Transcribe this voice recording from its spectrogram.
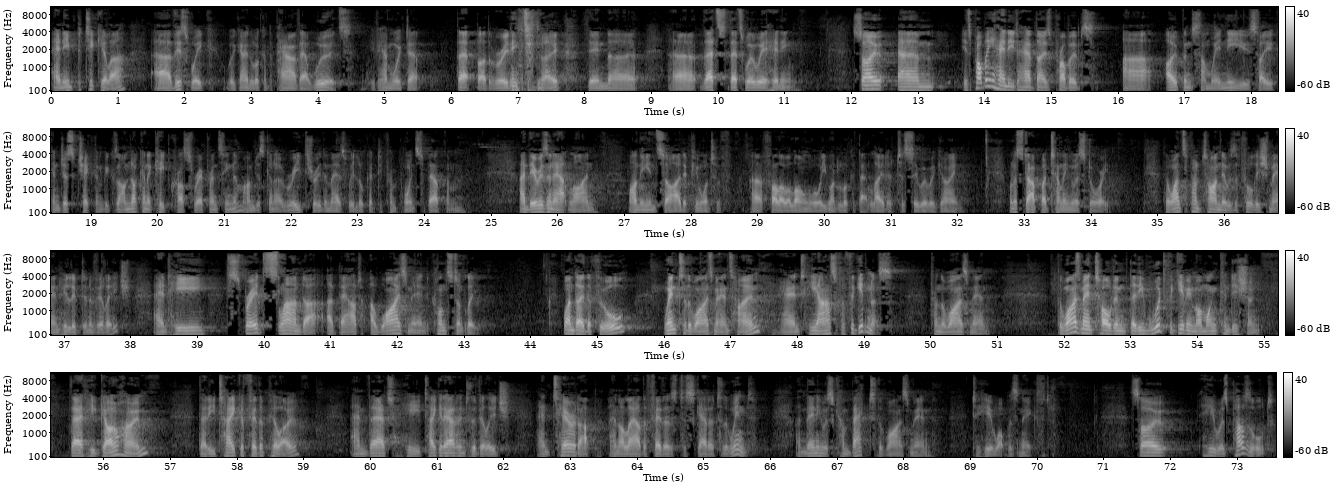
And in particular, uh, this week, we're going to look at the power of our words. If you haven't worked out that by the reading today, then uh, uh, that's, that's where we're heading. So um, it's probably handy to have those proverbs uh, open somewhere near you so you can just check them because I'm not going to keep cross-referencing them. I'm just going to read through them as we look at different points about them. And there is an outline on the inside if you want to uh, follow along or you want to look at that later to see where we're going. I want to start by telling you a story. So once upon a time there was a foolish man who lived in a village and he spread slander about a wise man constantly. One day the fool went to the wise man's home and he asked for forgiveness from the wise man. The wise man told him that he would forgive him on one condition, that he go home, that he take a feather pillow and that he take it out into the village and tear it up and allow the feathers to scatter to the wind. And then he was come back to the wise man to hear what was next. So he was puzzled,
